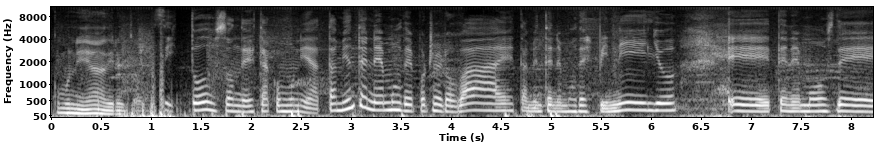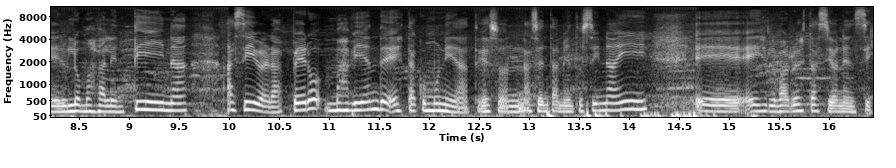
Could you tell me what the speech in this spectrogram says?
comunidad, director? Sí, todos son de esta comunidad. También tenemos de Potrero Báez, también tenemos de Espinillo, eh, tenemos de Lomas Valentina, así, ¿verdad? Pero más bien de esta comunidad, que son asentamientos Sinaí, eh, es el barrio Estación en sí.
